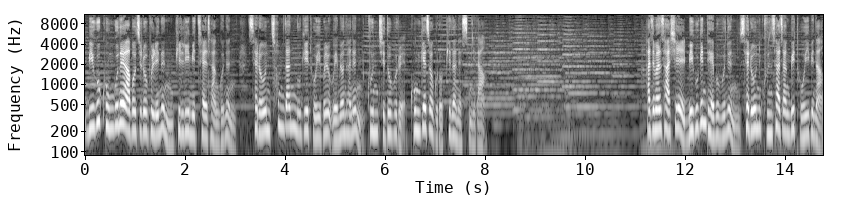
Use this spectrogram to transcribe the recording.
미국 공군의 아버지로 불리는 빌리 미첼 장군은 새로운 첨단 무기 도입을 외면하는 군 지도부를 공개적으로 비난했습니다. 하지만 사실 미국인 대부분은 새로운 군사 장비 도입이나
